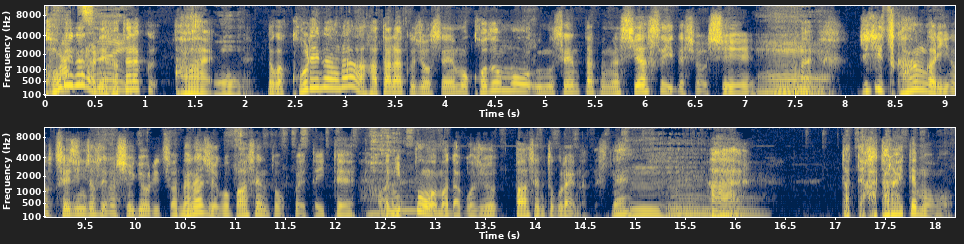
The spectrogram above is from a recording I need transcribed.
これならね、働く、はい。だからこれなら働く女性も子供を産む選択がしやすいでしょうし、はい、事実、ハンガリーの成人女性の就業率は75%を超えていて、日本はまだ50%ぐらいなんですね。はい。だって働いても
